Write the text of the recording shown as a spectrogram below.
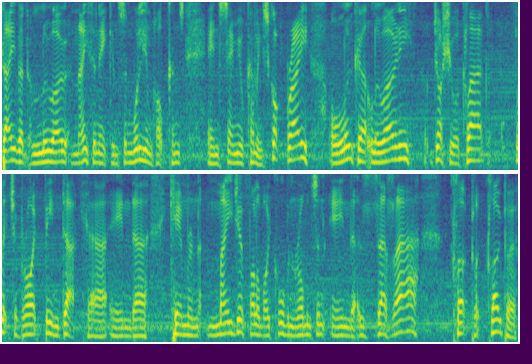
David Luo, Nathan Atkinson, William Hopkins, and Samuel Cummings. Scott Gray, Luca Luoni, Joshua Clark, Fletcher Bright, Ben Duck, uh, and uh, Cameron Major, followed by Corbin Robinson and Zaza Cloper.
